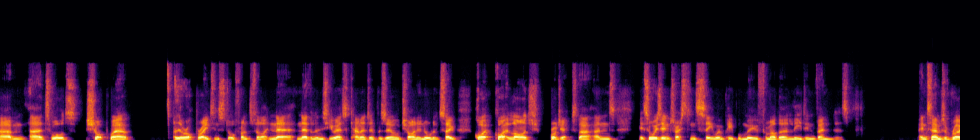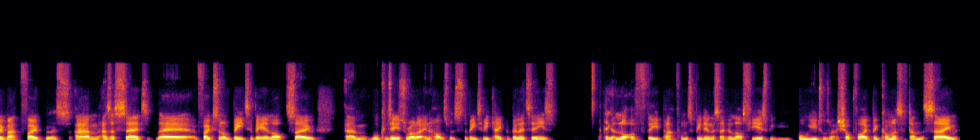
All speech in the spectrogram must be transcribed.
um, uh, towards Shopware. They're operating storefronts for like ne- Netherlands, US, Canada, Brazil, China, Nordic. So quite quite a large project that, and it's always interesting to see when people move from other leading vendors. In terms of roadmap focus, um, as I said, they're focusing on B2B a lot. So um, we'll continue to roll out enhancements to the B2B capabilities. I think a lot of the platforms have been doing this over the last few years. We, Paul, you talked about Shopify, BigCommerce have done the same.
